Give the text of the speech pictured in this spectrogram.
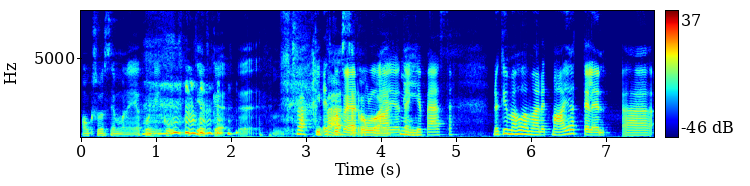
Onko sulla semmoinen joku, niin kuin, tiedätkö, äh, tracki päässä koko ajan? jotenkin niin. päässä. No kyllä mä huomaan, että mä ajattelen äh,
